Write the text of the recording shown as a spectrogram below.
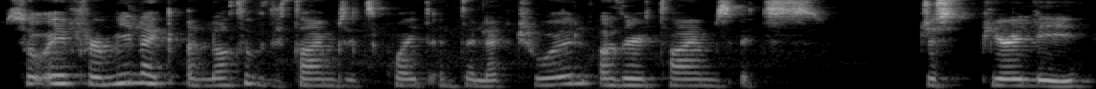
so eh, for me, like a lot of the times it's quite intellectual. Other times it's just purely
